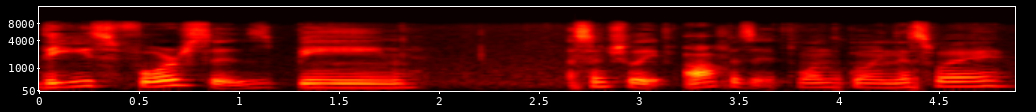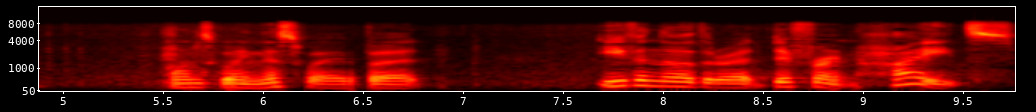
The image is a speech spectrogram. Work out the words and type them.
these forces being essentially opposite. One's going this way, one's going this way, but even though they're at different heights,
